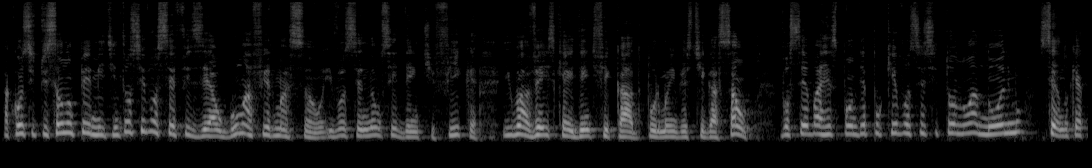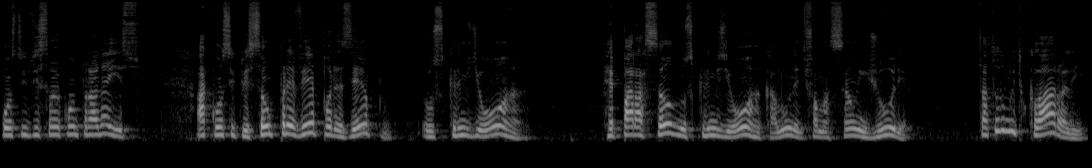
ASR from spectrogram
A Constituição não permite. Então, se você fizer alguma afirmação e você não se identifica, e uma vez que é identificado por uma investigação, você vai responder porque você se tornou anônimo, sendo que a Constituição é contrária a isso. A Constituição prevê, por exemplo, os crimes de honra, reparação nos crimes de honra, calúnia, difamação, injúria. Está tudo muito claro ali.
